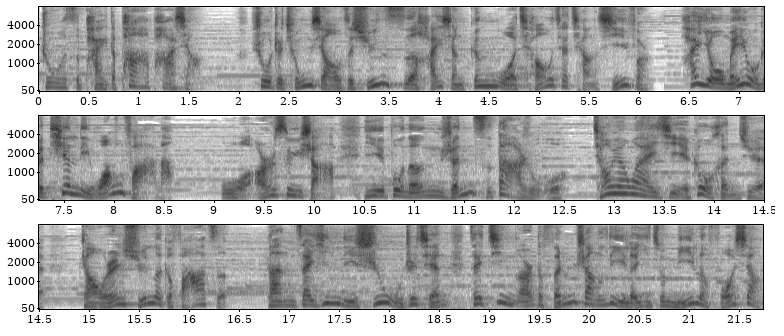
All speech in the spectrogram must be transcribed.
桌子拍得啪啪响，说：“这穷小子寻死，还想跟我乔家抢媳妇儿，还有没有个天理王法了？我儿虽傻，也不能忍此大辱。”乔员外也够狠绝，找人寻了个法子，赶在阴历十五之前，在静儿的坟上立了一尊弥勒佛像，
